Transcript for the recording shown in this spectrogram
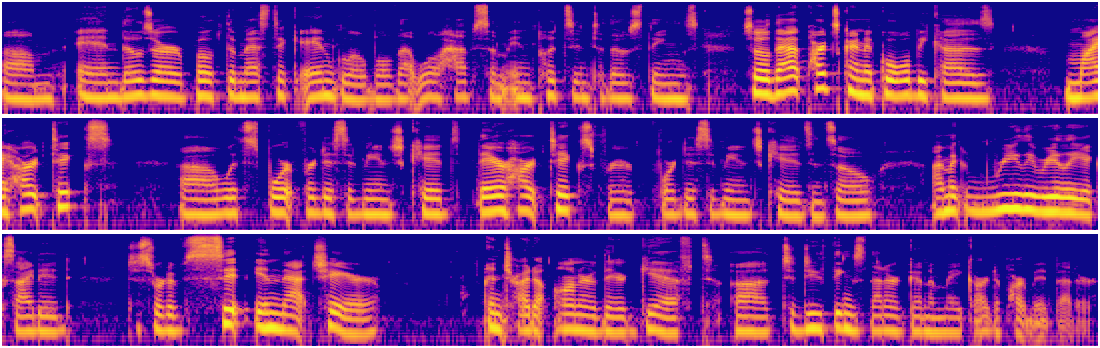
Um, and those are both domestic and global that will have some inputs into those things. So that part's kind of cool because my heart ticks uh, with sport for disadvantaged kids. Their heart ticks for for disadvantaged kids, and so I'm really really excited to sort of sit in that chair and try to honor their gift uh, to do things that are going to make our department better.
